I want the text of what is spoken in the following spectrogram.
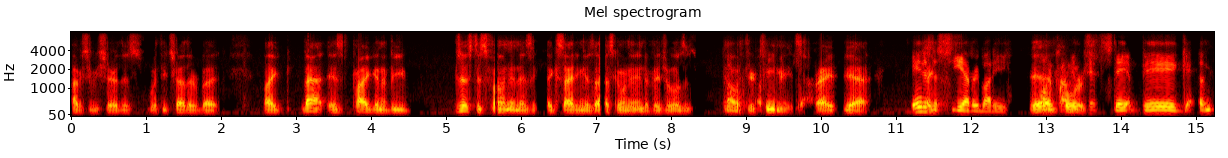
obviously we shared this with each other, but like that is probably going to be just as fun and as exciting as us going to individuals oh, with your teammates, right? Yeah and just to see everybody. Yeah, of course. Stay a big, um,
